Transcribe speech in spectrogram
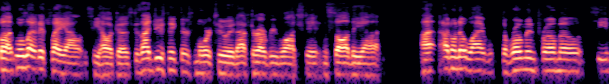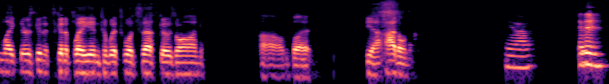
But we'll let it play out and see how it goes because I do think there's more to it after I rewatched it and saw the. Uh, I I don't know why the Roman promo seemed like there's gonna it's gonna play into with what Seth goes on, um, but yeah, I don't know. Yeah. And then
